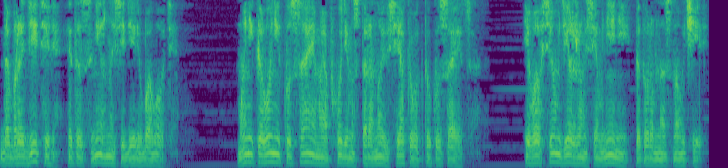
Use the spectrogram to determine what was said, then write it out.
«добродетель – это смирно сидеть в болоте». Мы никого не кусаем и обходим стороной всякого, кто кусается, и во всем держимся мнений, которым нас научили.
